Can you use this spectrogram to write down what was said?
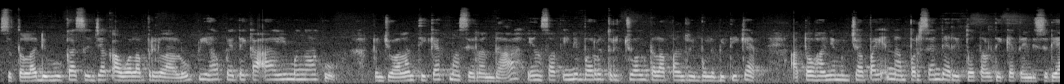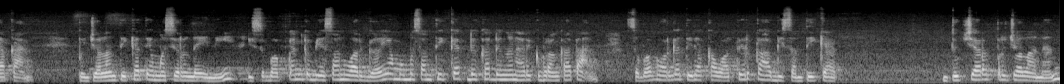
Setelah dibuka sejak awal April lalu, pihak PT KAI mengaku penjualan tiket masih rendah yang saat ini baru terjual 8.000 lebih tiket atau hanya mencapai 6% dari total tiket yang disediakan. Penjualan tiket yang masih rendah ini disebabkan kebiasaan warga yang memesan tiket dekat dengan hari keberangkatan, sebab warga tidak khawatir kehabisan tiket. Untuk syarat perjalanan,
